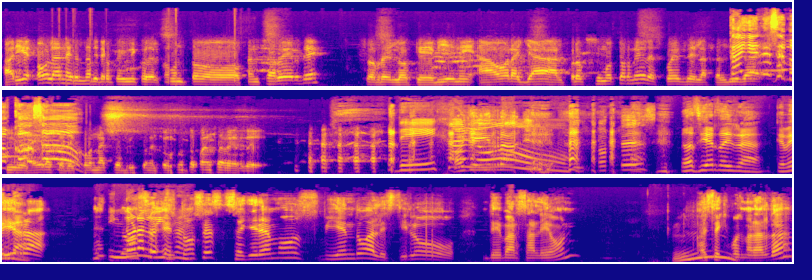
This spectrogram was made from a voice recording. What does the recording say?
Ariel Olan es el director técnico del conjunto Panza Verde sobre lo que viene ahora ya al próximo torneo después de la salida ese mocoso! que dejó Nacho con el conjunto Panza Verde. Déjalo. Oye, Irra, entonces... No es cierto, Isra. Que venga. Irra, Ignóralo, entonces, ¿seguiremos viendo al estilo de Barça León? Mm. ¿A este equipo Esmeralda?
